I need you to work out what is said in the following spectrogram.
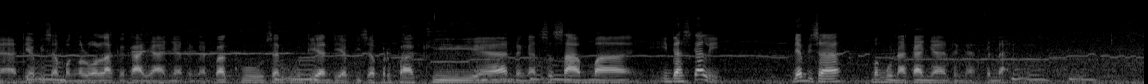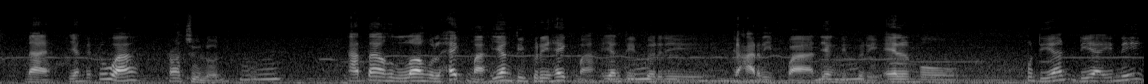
ya dia bisa mengelola kekayaannya dengan bagus dan kemudian dia bisa berbagi ya dengan sesama. Indah sekali. Dia bisa menggunakannya dengan benar. Nah yang kedua rojulun atahullahul hikmah yang diberi hikmah yang diberi kearifan yang diberi ilmu. Kemudian dia ini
